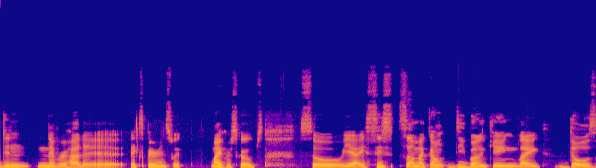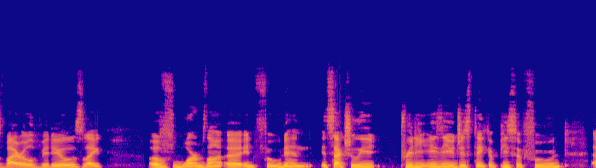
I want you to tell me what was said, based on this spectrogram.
didn't never had a experience with microscopes. So yeah i see some account debunking like those viral videos like of worms on, uh, in food and it's actually pretty easy. You just take a piece of food uh,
